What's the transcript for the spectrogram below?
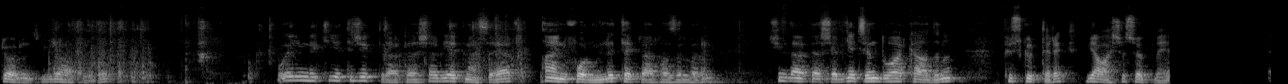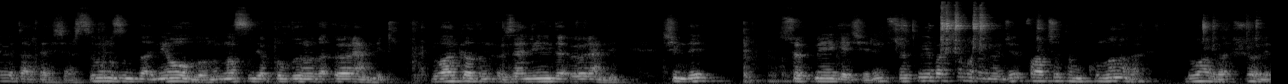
Gördüğünüz gibi rahatladı. Bu elimdeki yetecektir arkadaşlar. Yetmezse eğer aynı formülle tekrar hazırlarım. Şimdi arkadaşlar geçin duvar kağıdını püskürterek yavaşça sökmeye. Evet arkadaşlar sıvımızın da ne olduğunu, nasıl yapıldığını da öğrendik. Duvar kağıdının özelliğini de öğrendik. Şimdi sökmeye geçelim. Sökmeye başlamadan önce falçatamı kullanarak duvarda şöyle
